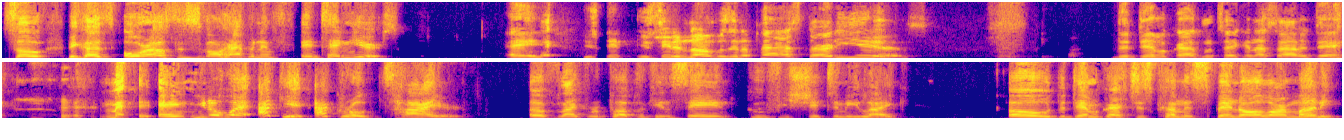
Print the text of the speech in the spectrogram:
So because or else this is gonna happen in, in 10 years. Hey, you see, you see the numbers in the past thirty years. The Democrats been taking us out of debt. And you know what? I get I grow tired of like Republicans saying goofy shit to me like, oh, the Democrats just come and spend all our money.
